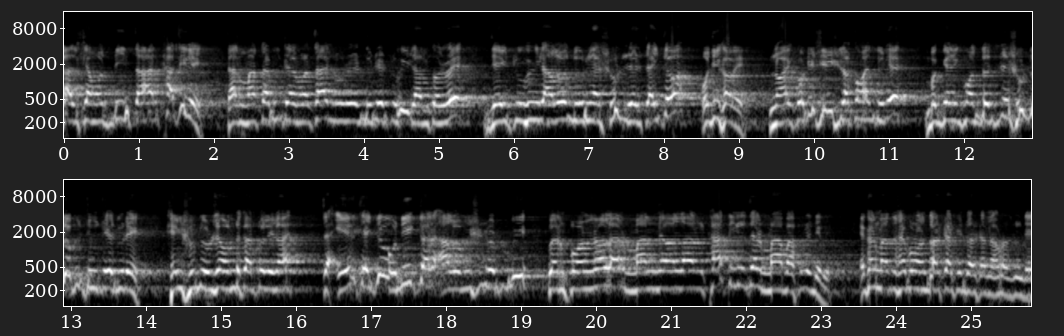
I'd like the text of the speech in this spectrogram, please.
কাল কেমন দিন তার খাতিরে, তার মাতা পিতার মাথায় নূরের দুটো টুপি দান করবে, যেই টুপির আলো দুনিয়ার সূর্যের চাইতেও অধিক হবে। নয় কোটি তিরিশ লক্ষ মাইল দূরে বৈজ্ঞানিক পদ্ধতিতে সূর্য পৃথিবী থেকে দূরে, সেই সূর্য অন্ধকার চলে যায়, তা এর চাইতে অধিক তার আলো বিশিষ্ট টুপি কারণ পড়নওয়ালার মান নেওয়ালার খাতিরে তার মা বাপরে দেবে। এখন মাদ্রাসা পড়ানোর দরকার কি? দরকার না আপনারা চিন্তা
